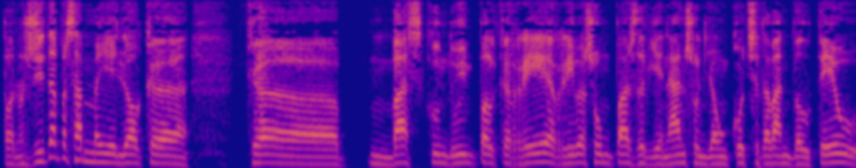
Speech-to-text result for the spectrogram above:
però no sé si t'ha passat mai allò que, que vas conduint pel carrer, arribes a un pas de vianants on hi ha un cotxe davant del teu,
